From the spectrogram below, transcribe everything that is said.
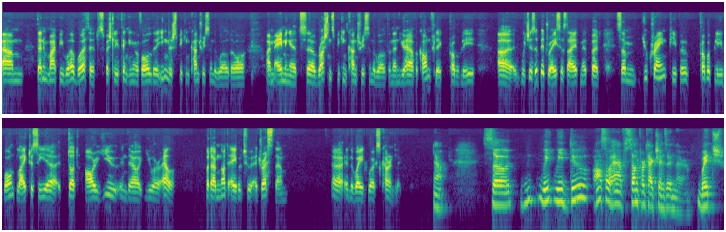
um, then it might be well worth it. Especially thinking of all the English-speaking countries in the world, or I'm aiming at uh, Russian-speaking countries in the world, and then you have a conflict probably. Uh, which is a bit racist, I admit, but some Ukraine people probably won't like to see a .ru in their URL but I'm not able to address them uh, in the way it works currently. Yeah. So we, we do also have some protections in there, which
